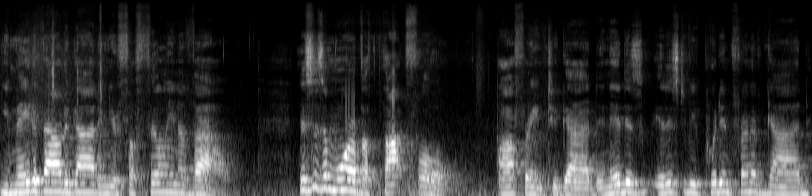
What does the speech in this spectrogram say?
you made a vow to God and you're fulfilling a vow. This is a more of a thoughtful offering to God, and it is it is to be put in front of God,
